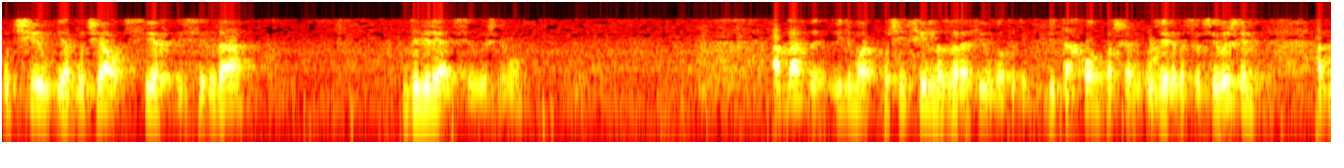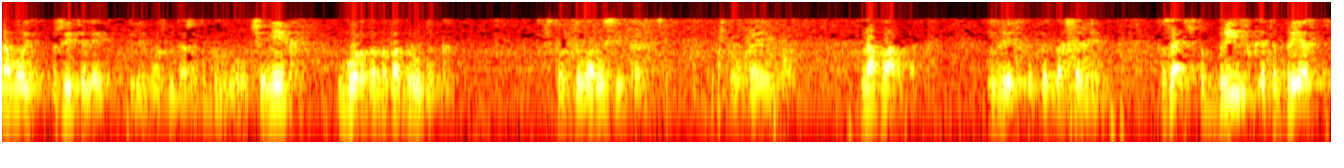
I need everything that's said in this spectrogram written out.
учил и обучал всех и всегда доверять Всевышнему, однажды, видимо, очень сильно заразил вот этим битахон Пашем, уверенность во Всевышнем, одного из жителей, или может быть даже это был его ученик, города Новогрудок, что в Белоруссии, кажется, что в Украине. Навардок, еврейском произношении. Вы знаете, что Бриск это Брест,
